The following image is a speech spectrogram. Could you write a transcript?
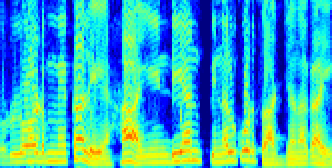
तर लॉर्ड मेकाले हा इंडियन पिनल कोडचा जनक आहे.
